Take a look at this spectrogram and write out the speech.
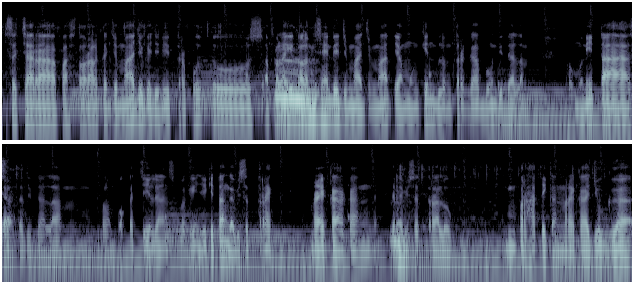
secara pastoral ke jemaat juga jadi terputus, apalagi hmm. kalau misalnya dia jemaat-jemaat yang mungkin belum tergabung di dalam komunitas ya. atau di dalam kelompok kecil dan sebagainya. Jadi kita nggak bisa track mereka kan, tidak hmm. bisa terlalu memperhatikan mereka juga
